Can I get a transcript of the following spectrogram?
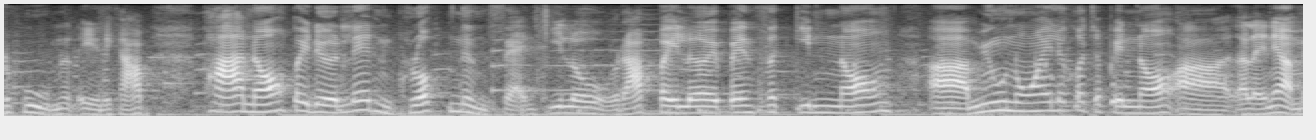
รภูมินั่นเองนะครับพาน้องไปเดินเล่นครบ 1 0 0 0 0แกิโลรับไปเลยเป็นสกินน้องอ่ามิวน้อยแล้วก็จะเป็นน้องอ่าอะไรเนี่ยเม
